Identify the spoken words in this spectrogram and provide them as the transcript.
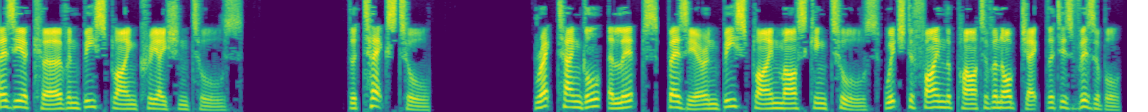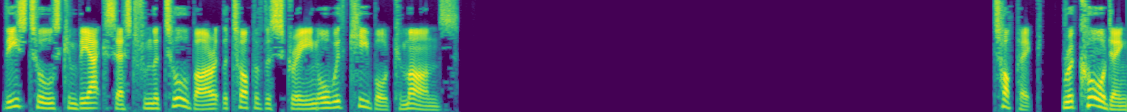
Bezier curve and B-spline creation tools. The text tool Rectangle, ellipse, Bezier and B-spline masking tools which define the part of an object that is visible. These tools can be accessed from the toolbar at the top of the screen or with keyboard commands. Topic: Recording.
